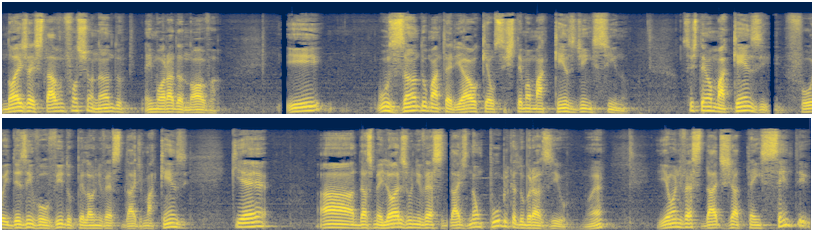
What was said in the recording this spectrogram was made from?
nós já estávamos funcionando em Morada Nova e usando o material que é o sistema Mackenzie de ensino. O sistema Mackenzie foi desenvolvido pela Universidade Mackenzie, que é a das melhores universidades não públicas do Brasil, não é? E é uma universidade que já tem cento,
